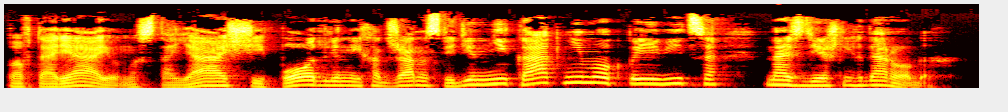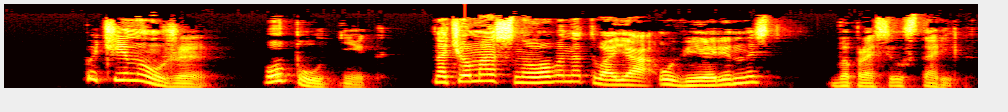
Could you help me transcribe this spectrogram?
Повторяю, настоящий, подлинный Хаджан Средин никак не мог появиться на здешних дорогах. Почему же, о путник? На чем основана твоя уверенность? вопросил старик.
